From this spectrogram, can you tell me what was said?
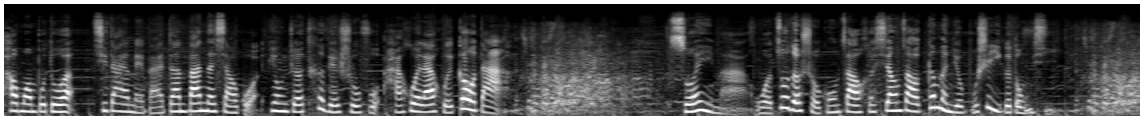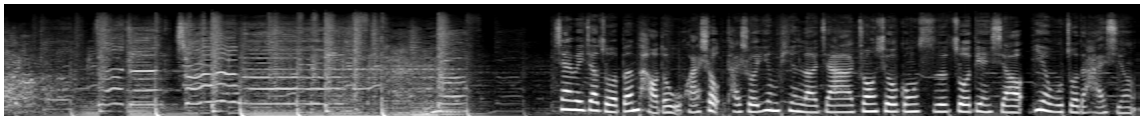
泡沫不多，期待美白淡斑的效果，用着特别舒服，还会来回购的。所以嘛，我做的手工皂和香皂根本就不是一个东西。下一位叫做奔跑的五花兽，他说应聘了家装修公司做电销，业务做的还行，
